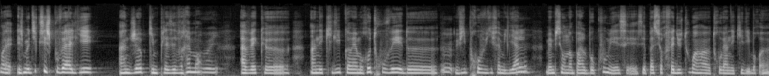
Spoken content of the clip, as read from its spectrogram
Ouais, et je me dis que si je pouvais allier un job qui me plaisait vraiment oui. avec euh, un équilibre quand même retrouvé de Mm. vie pro, vie familiale, Mm. même si on en parle beaucoup, mais c'est pas surfait du tout, hein, trouver un équilibre euh,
